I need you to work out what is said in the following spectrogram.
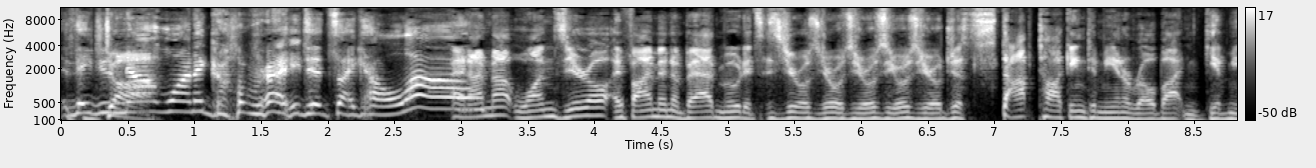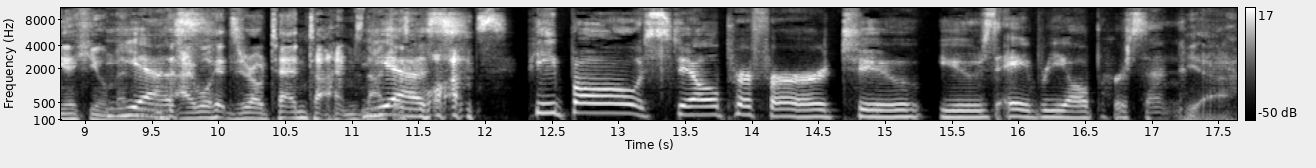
They do Duh. not want to go right. It's like hello. And I'm not one zero. If I'm in a bad mood, it's zero zero zero zero zero. Just stop talking to me in a robot and give me a human. Yes. I will hit zero ten times, not yes. just once. People still prefer to use a real person. Yeah.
